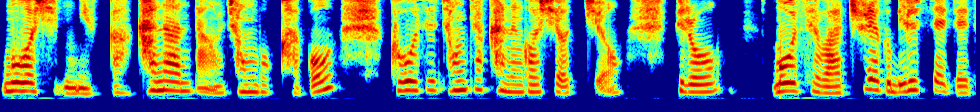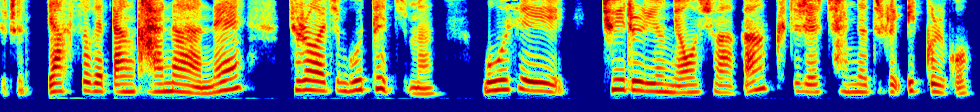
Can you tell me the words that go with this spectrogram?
무엇입니까? 가나안 땅을 정복하고 그곳에 정착하는 것이었지요. 비록 모세와 출애굽 1세대들은 약속의 땅 가나안에 들어가지 못했지만 모세의 뒤를 이은 여호수아가 그들의 자녀들을 이끌고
